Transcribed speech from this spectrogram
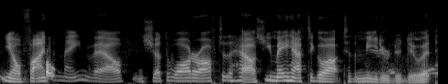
You know, find the oh. main valve and shut the water off to the house. You may have to go out to the meter to do it.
